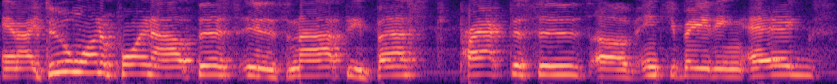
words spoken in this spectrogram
And I do want to point out this is not the best practices of incubating eggs.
